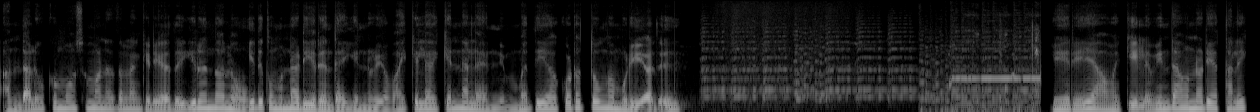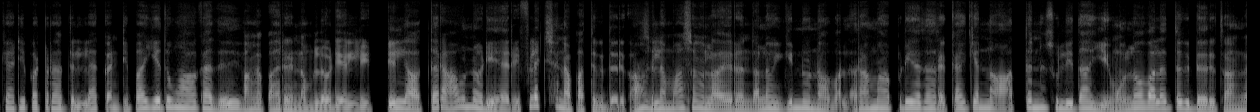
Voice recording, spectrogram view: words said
அந்த அளவுக்கு மோசமானதெல்லாம் கிடையாது. இருந்தாலும் இதுக்கு முன்னாடி இருந்த என்னுடைய வாழ்க்கையில என்னால நிம்மதியா கூட தூங்க முடியாது. ஏறி அவன் கீழே விழுந்து அவனுடைய தலைக்கு அடிபட்டுறாது இல்ல கண்டிப்பா எதுவும் ஆகாது. அங்க பாரு நம்மளுடைய லிட்டில் ஆத்தர் அவனுடைய ரிஃப்ளெக்ஷனை பார்த்துக்கிட்டு இருக்கான். சில மாசங்களா இருந்தாலும் இன்னும் நான் வளராம அப்படியே தான் இருக்கேன். என்ன ஆத்தன்னு சொல்லி தான் இவங்களும் வளர்த்துக்கிட்டு இருக்காங்க.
